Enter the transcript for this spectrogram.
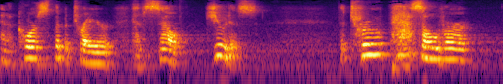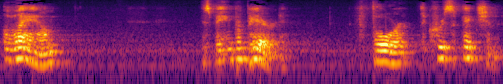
and of course the betrayer himself, Judas. The true Passover lamb is being prepared for the crucifixion.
